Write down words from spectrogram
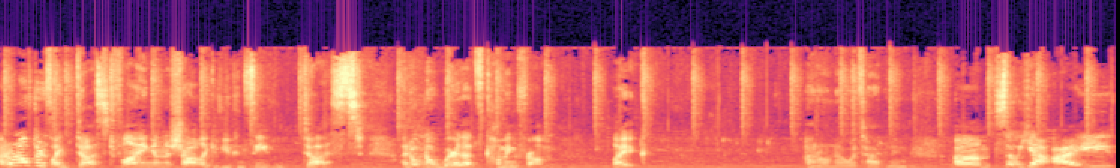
I don't know if there's like dust flying in the shot, like if you can see dust. I don't know where that's coming from. Like, I don't know what's happening. Um, so yeah, I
